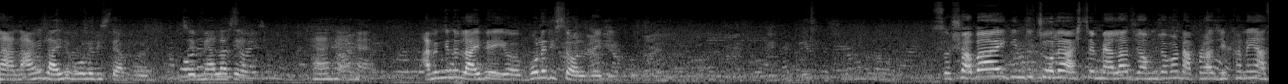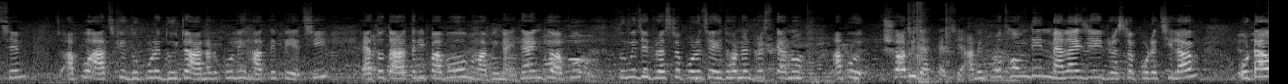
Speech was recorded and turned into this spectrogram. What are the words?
না। না আমি লাইভে বলে দিচ্ছি আপু যে মেলাতে হ্যাঁ হ্যাঁ হ্যাঁ। আমি কিন্তু লাইভে বলে দিচ্ছি অলরেডি তো সবাই কিন্তু চলে আসছে মেলা জমজমাট আপনারা যেখানে আছেন। আপু আজকে দুপুরে দুইটা আনারকলি হাতে পেয়েছি। এত তাড়াতাড়ি পাবো ভাবি নাই। থ্যাংক ইউ আপু। তুমি যে ড্রেসটা পরেছো এই ধরনের ড্রেস কেন? আপু সবই দেখাচ্ছি। আমি প্রথম দিন মেলায় যে ড্রেসটা পরেছিলাম, ওটাও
